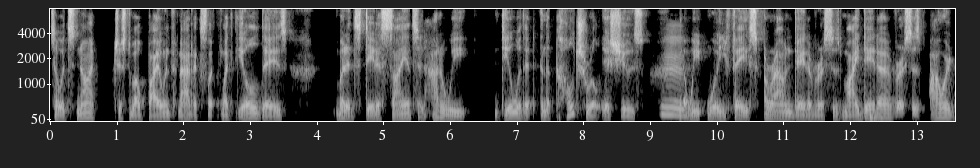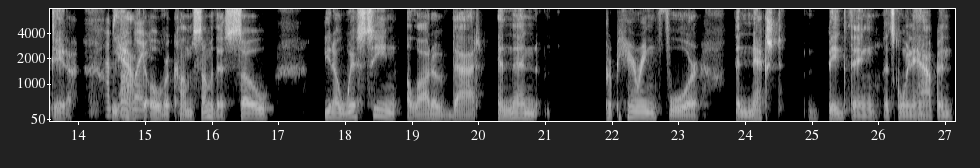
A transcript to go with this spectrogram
So, it's not just about bioinformatics like, like the old days, but it's data science and how do we deal with it and the cultural issues mm. that we, we face around data versus my data versus our data. Absolutely. We have to overcome some of this. So, you know, we're seeing a lot of that and then preparing for the next big thing that's going to happen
